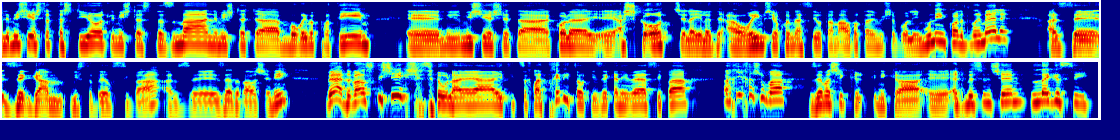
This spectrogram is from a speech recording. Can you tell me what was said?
למי שיש את התשתיות, למי שיש את הזמן, למי שיש את המורים הפרטיים, אה, מי שיש את כל ההשקעות של הילד, ההורים שיכולים להסיע אותם ארבע פעמים בשבוע לאימונים, כל הדברים האלה, אז אה, זה גם מסתבר סיבה, אז אה, זה הדבר השני. והדבר השלישי, שזה אולי היה, הייתי צריך להתחיל איתו, כי זה כנראה הסיבה הכי חשובה, זה מה שנקרא admission שם legacy.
